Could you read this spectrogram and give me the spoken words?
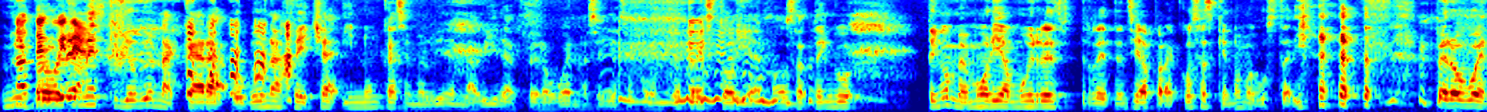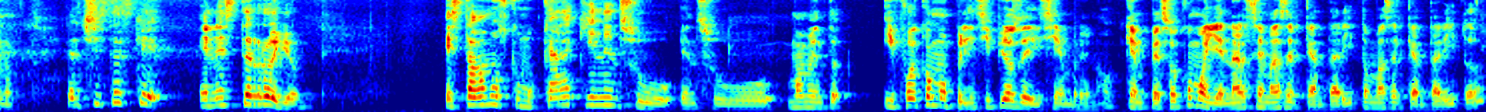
Mi no tengo problema idea. es que yo veo una cara o veo una fecha y nunca se me olvida en la vida, pero bueno, esa ya es otra, otra historia, ¿no? O sea, tengo, tengo memoria muy retentiva para cosas que no me gustaría. pero bueno, el chiste es que en este rollo estábamos como cada quien en su, en su momento y fue como principios de diciembre, ¿no? Que empezó como a llenarse más el cantarito, más el cantarito.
